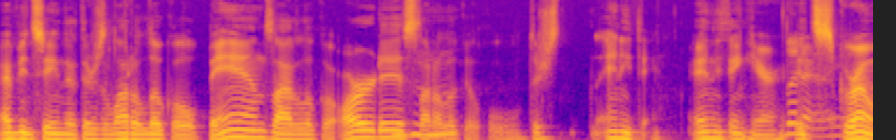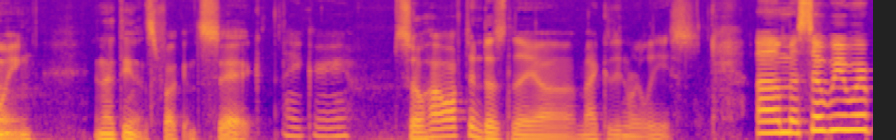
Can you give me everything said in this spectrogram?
I've been seeing that there's a lot of local bands, a lot of local artists, a lot of Mhm. local. There's anything, anything here. Literally, it's yeah. growing, and I think that's fucking sick. i agree So how often does the uh, magazine release? Um, so we were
